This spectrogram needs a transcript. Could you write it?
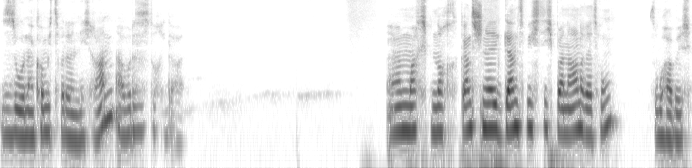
So, dann komme ich zwar dann nicht ran, aber das ist doch egal. Ähm, Mache ich noch ganz schnell, ganz wichtig, Bananenrettung. So habe ich.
